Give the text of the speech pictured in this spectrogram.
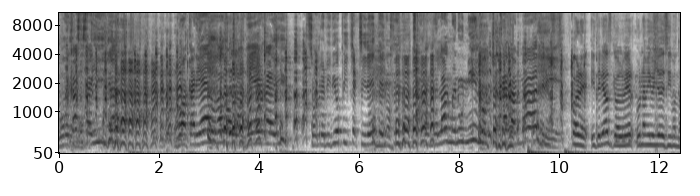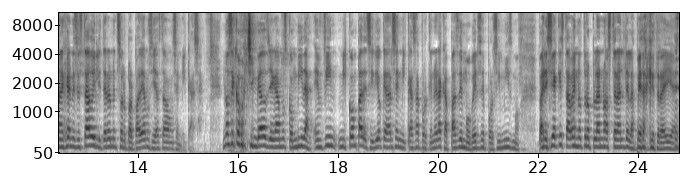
Lo dejaste ahí ya. Guacareado, dado a la verga ahí. Sobrevivió pinche accidente. No sé, con el alma en un hilo, chingada madre. Pobre, y teníamos que volver. Un amigo y yo decidimos manejar en ese estado y literalmente solo parpadeamos y ya estábamos en mi casa. No sé cómo chingados llegamos con vida. En fin, mi compa decidió quedarse en mi casa porque no era capaz de moverse por sí mismo. Parecía que estaba en otro plano astral de la peda que traía.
